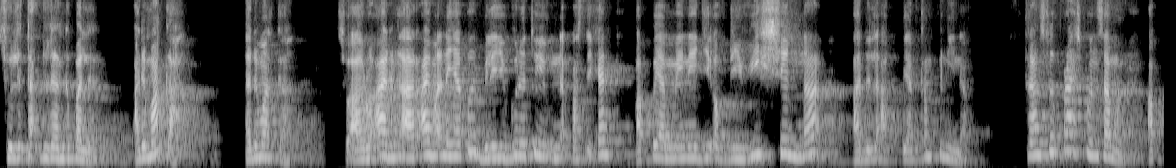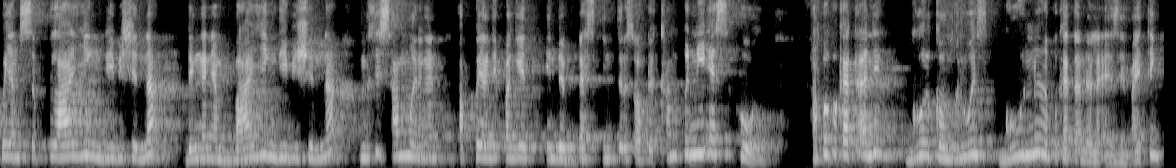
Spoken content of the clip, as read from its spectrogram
So letak tu dalam kepala. Ada markah? Ada markah? So ROI dengan RI maknanya apa? Bila you guna tu you nak pastikan apa yang manager of division nak adalah apa yang company nak transfer price pun sama apa yang supplying division nak dengan yang buying division nak mesti sama dengan apa yang dipanggil in the best interest of the company as whole apa perkataan dia? Goal congruence guna perkataan dalam exam. I think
